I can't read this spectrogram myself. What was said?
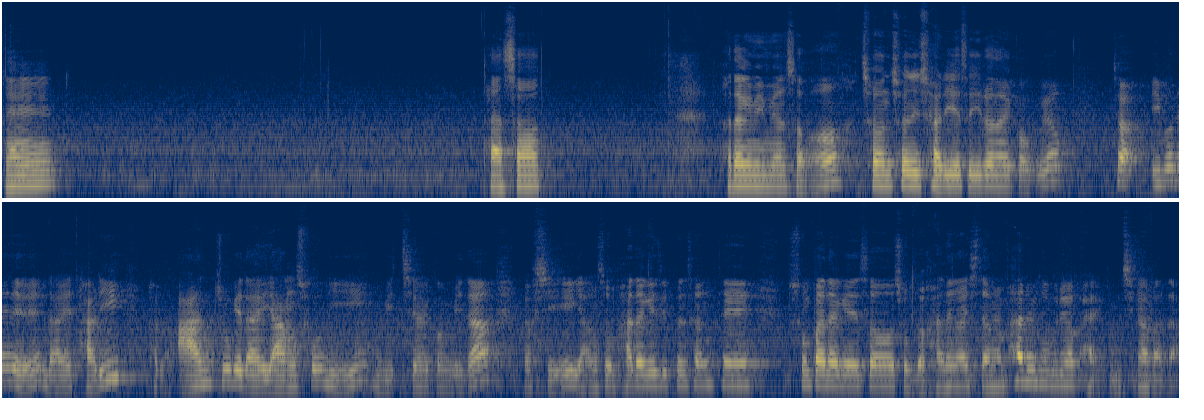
넷, 다섯, 바닥에 밀면서 천천히 자리에서 일어날 거고요. 자, 이번에는 나의 다리 바로 안쪽에 나의 양손이 위치할 겁니다. 역시 양손 바닥에 짚은 상태, 손바닥에서 좀 더 가능하시다면 팔을 구부려 발꿈치가 바닥,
